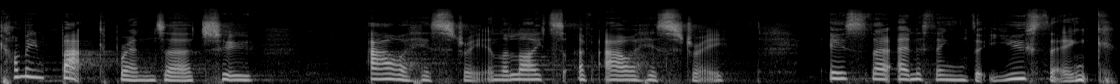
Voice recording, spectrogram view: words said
coming back, Brenda, to our history, in the light of our history, is there anything that you think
